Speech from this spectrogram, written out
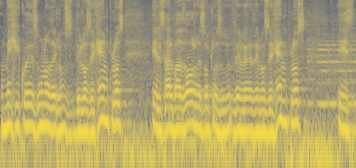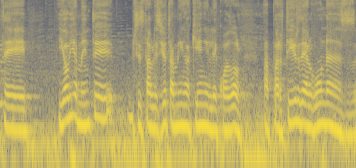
México es uno de los, de los ejemplos, El Salvador es otro de, los ejemplos. Este, y obviamente se estableció también aquí en el Ecuador, a partir de algunas,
